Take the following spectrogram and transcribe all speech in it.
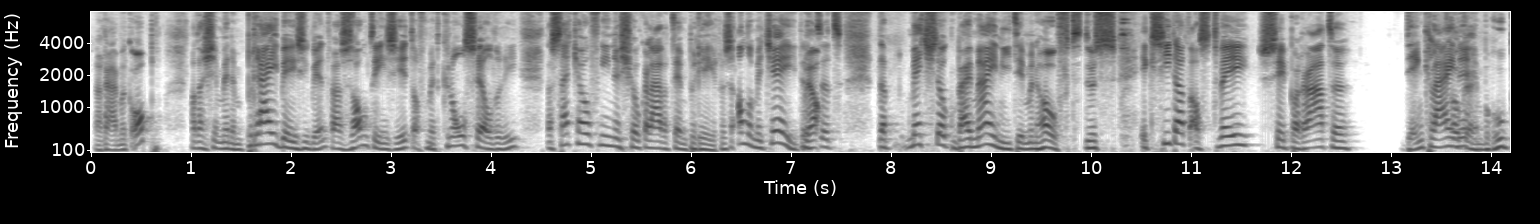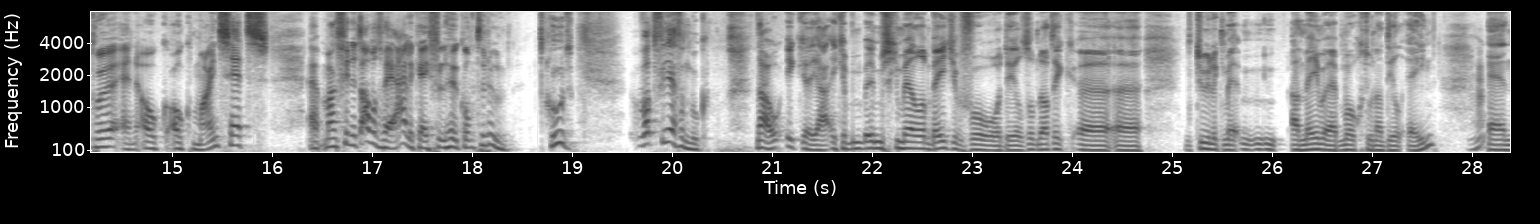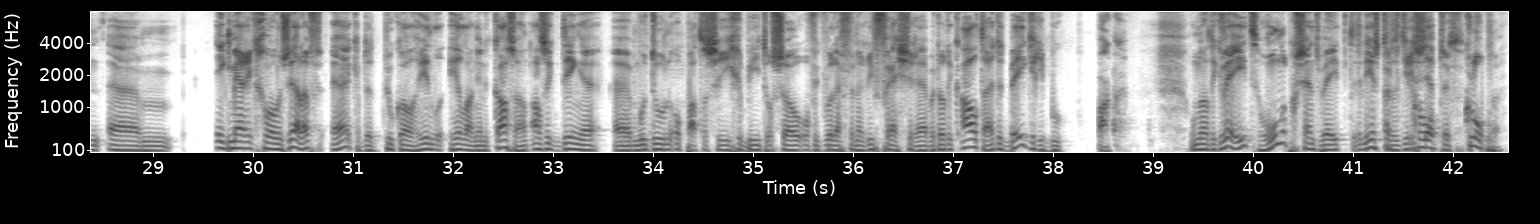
Dan ruim ik op. Want als je met een prei bezig bent waar zand in zit of met knolselderie, dan staat je hoofd niet naar chocolade tempereren. Dat is een ander metier. Dat, Ja. dat, dat matcht ook bij mij niet in mijn hoofd. Dus ik zie dat als twee separate denklijnen en beroepen en ook, ook mindsets. Eh, maar ik vind het alle twee eigenlijk even leuk om te doen. Goed. Wat vind jij van het boek? Nou, ik, eh, ja, ik heb misschien wel een beetje bevooroordeeld. Omdat ik eh, eh, natuurlijk met, m- aan mee heb mogen doen aan deel 1. En ehm, ik merk gewoon zelf, hè, ik heb dat boek al heel, heel lang in de kas aan. Als ik dingen eh, moet doen op patisseriegebied of zo. Of ik wil even een refresher hebben. Dat ik altijd het bakeryboek pak. Omdat ik weet, 100% weet ten eerste dat die recepten kloppen.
